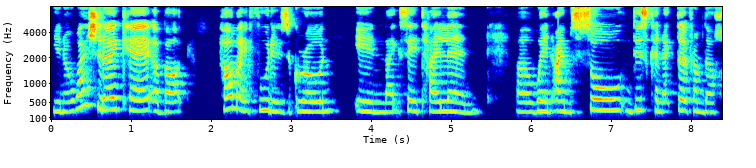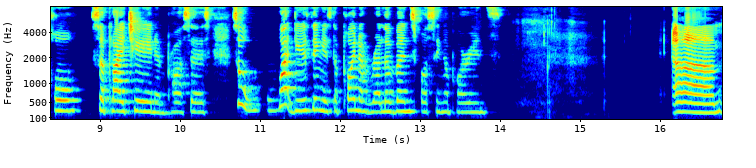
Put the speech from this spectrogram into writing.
You know, why should I care about how my food is grown in, like, say, Thailand, uh, when I'm so disconnected from the whole supply chain and process? So, what do you think is the point of relevance for Singaporeans? Um,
